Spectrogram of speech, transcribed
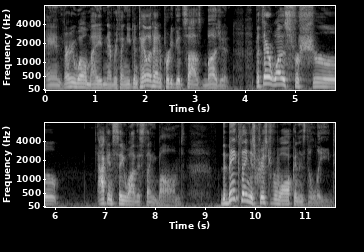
and very well made and everything. You can tell it had a pretty good sized budget. But there was for sure, I can see why this thing bombed. The big thing is Christopher Walken is the lead.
